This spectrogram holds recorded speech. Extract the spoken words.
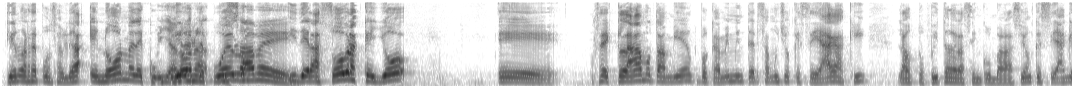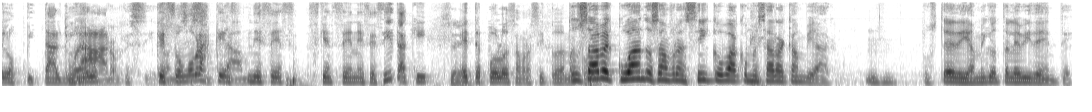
Tiene una responsabilidad enorme de cumplir Villalona, este pueblo sabes- y de las obras que yo eh, reclamo también, porque a mí me interesa mucho que se haga aquí la autopista de la circunvalación, que se haga el hospital nuevo. Claro que sí, Que son obras que, necesitamos. neces- que se necesita aquí, Sí. este pueblo de San Francisco de ¿Tú Macorís. sabes cuándo San Francisco va a comenzar a cambiar? Ustedes y amigos televidentes.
